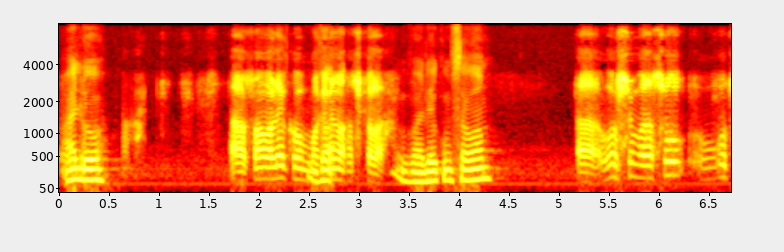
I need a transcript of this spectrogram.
Алло. Ассаламу алейкум, Магомед Махачкала. Валейкум салам. А, в общем, Расул, вот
